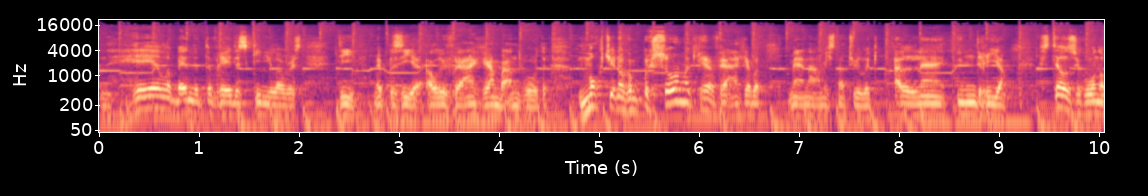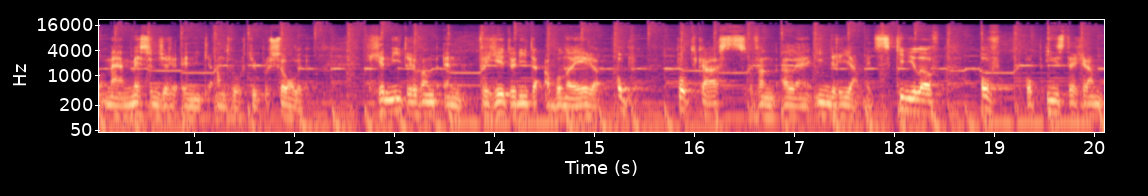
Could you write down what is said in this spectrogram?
een hele bende tevreden Skinny Lovers die met plezier al uw vragen gaan beantwoorden. Mocht je nog een persoonlijkere vraag hebben, mijn naam is natuurlijk Alain Indria. Stel ze gewoon op mijn messenger en ik antwoord u persoonlijk. Geniet ervan en vergeet u niet te abonneren op podcasts van Alain Indria met Skinny Love of op Instagram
